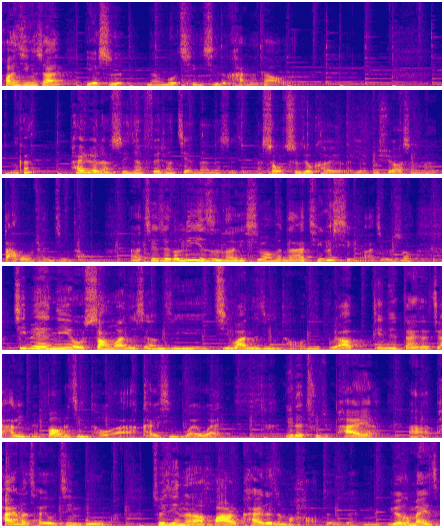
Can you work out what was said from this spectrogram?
环形山也是能够清晰的看得到的。你看。拍月亮是一件非常简单的事情，手持就可以了，也不需要什么大光圈镜头啊。借这个例子呢，也希望跟大家提个醒啊，就是说，即便你有上万的相机、几万的镜头，你不要天天待在家里面抱着镜头啊，开心歪歪，你得出去拍呀，啊，拍了才有进步嘛。最近呢，花儿开的这么好，对不对？约个妹子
